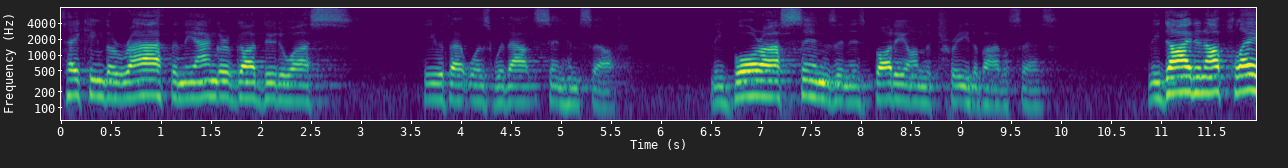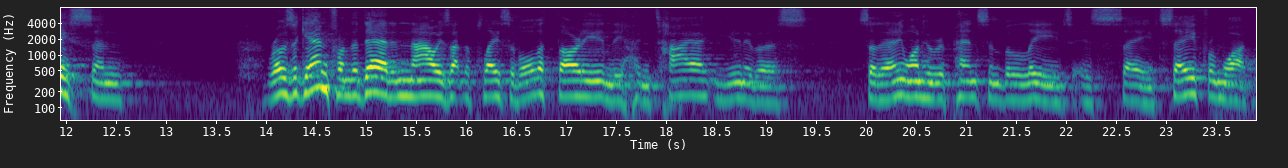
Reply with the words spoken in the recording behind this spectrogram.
taking the wrath and the anger of God due to us, he that was without sin himself. And he bore our sins in his body on the tree, the Bible says. And he died in our place and rose again from the dead, and now is at the place of all authority in the entire universe, so that anyone who repents and believes is saved. Saved from what?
